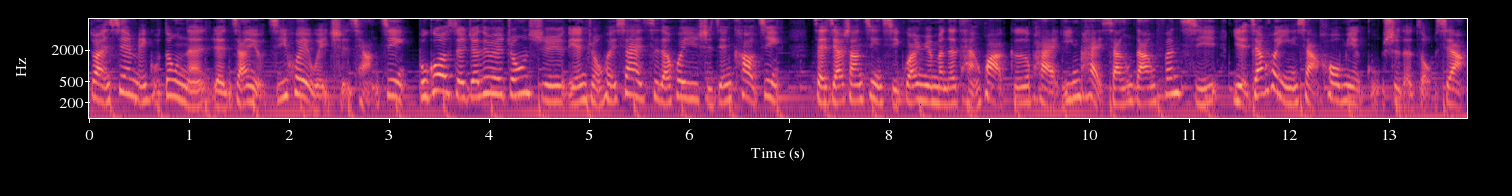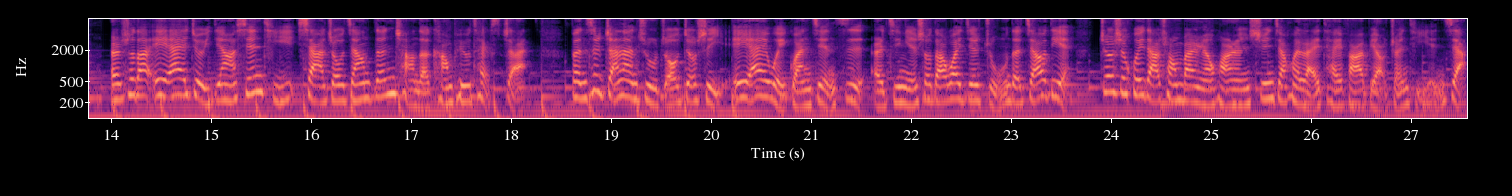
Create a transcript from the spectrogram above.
短线美股动能仍将有机会维持强劲。不过，随着六月中旬联准会下一次的会议时间靠近，再加上近期官员们的谈话鸽派鹰派相当分歧，也将会影响后面股市的走向。而说到 AI，就一定要先提下周将登场的 Computex 展。本次展览主轴就是以 AI 为关键字，而今年受到外界瞩目的焦点就是辉达创办人黄仁勋将会来台发表专题演讲，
